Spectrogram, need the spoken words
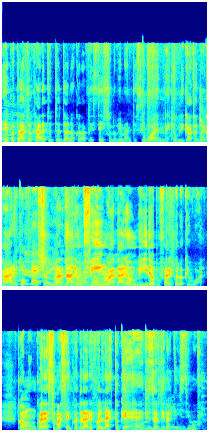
e potrà giocare tutto il giorno con la PlayStation, ovviamente se vuole, non è che è obbligato a giocare, può guardare un film, guardare un video, può fare quello che vuole. Comunque adesso basta inquadrare quel letto che è disordinatissimo.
